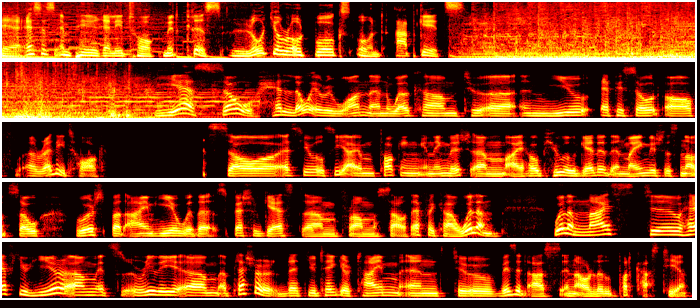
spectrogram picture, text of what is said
Der SSMP Rally Talk mit Chris. Load your roadbooks und ab geht's. Yes, so hello everyone, and welcome to a, a new episode of a Rally Talk. So, as you will see, I'm talking in English. Um, I hope you will get it, and my English is not so worse, but I'm here with a special guest um, from South Africa, Willem. Willem, nice to have you here. Um, it's really um, a pleasure that you take your time and to visit us in our little podcast here.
